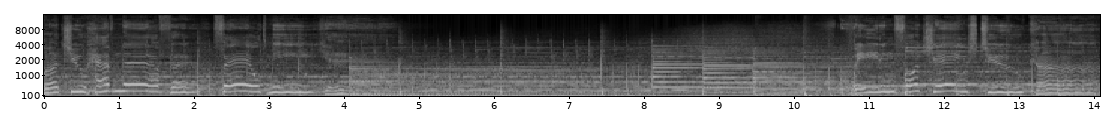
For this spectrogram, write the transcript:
But you have never failed me yet. Waiting for change to come.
